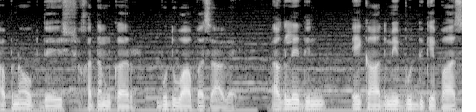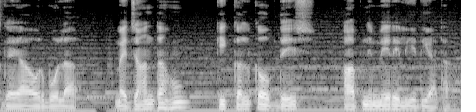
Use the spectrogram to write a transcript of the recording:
अपना उपदेश खत्म कर बुद्ध वापस आ गए। अगले दिन एक आदमी बुद्ध के पास गया और बोला, मैं जानता हूँ कि कल का उपदेश आपने मेरे लिए दिया था।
